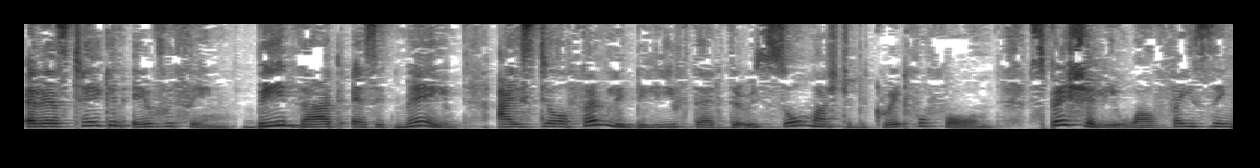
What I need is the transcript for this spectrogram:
it has taken everything. Be that as it may, I still firmly believe that there is so much to be grateful for, especially while facing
